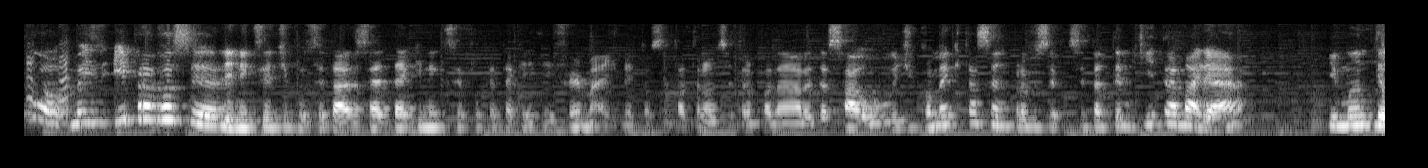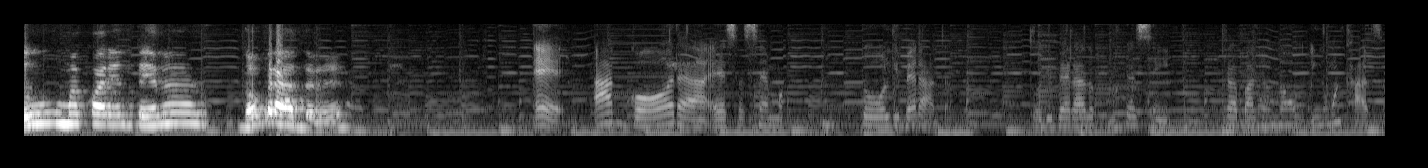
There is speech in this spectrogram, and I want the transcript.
Não, mas e pra você, Aline, que você, tipo, você, tá, você é técnica, você falou que é técnica de enfermagem, né? Então você tá trampando, você trampa na área da saúde. Como é que tá sendo pra você? Você tá tendo que ir trabalhar e manter uma quarentena dobrada, né? Agora, essa semana, tô liberada. Tô liberada porque, assim, trabalho em uma casa.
